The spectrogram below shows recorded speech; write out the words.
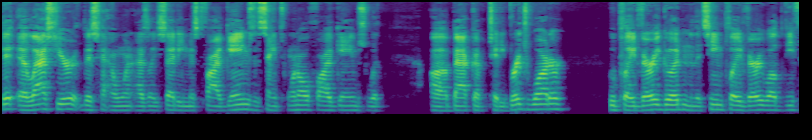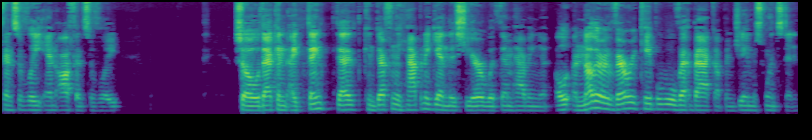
The, uh, last year, this as I said, he missed five games. The Saints won all five games with uh, backup Teddy Bridgewater who played very good, and the team played very well defensively and offensively. So that can, I think, that can definitely happen again this year with them having a, another very capable backup in Jameis Winston,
